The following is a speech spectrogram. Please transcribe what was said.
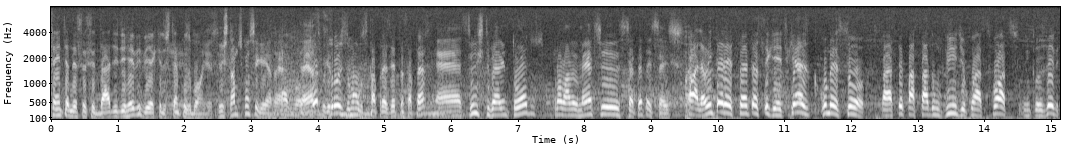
sentem a necessidade de reviver aqueles tempos bons? Isso, estamos conseguindo, é. Tá Quantos hoje vão estar presentes nessa festa? É, se estiverem todos, provavelmente 76. Olha, o interessante é o seguinte, que começou a ser passado um vídeo com as fotos, inclusive,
